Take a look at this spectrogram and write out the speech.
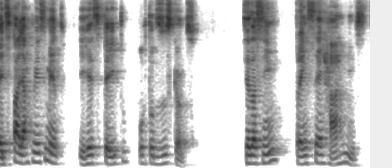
é de espalhar conhecimento e respeito por todos os cantos. Sendo assim, para encerrarmos,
